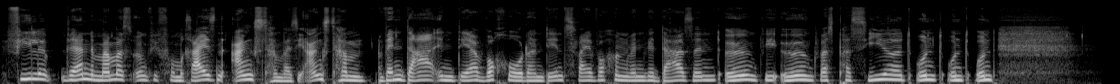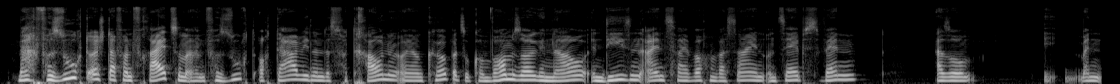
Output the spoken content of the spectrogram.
viele werdende Mamas irgendwie vom Reisen Angst haben, weil sie Angst haben, wenn da in der Woche oder in den zwei Wochen, wenn wir da sind, irgendwie irgendwas passiert und, und, und. Macht, versucht euch davon frei zu machen. Versucht auch da wieder in das Vertrauen in euren Körper zu kommen. Warum soll genau in diesen ein, zwei Wochen was sein? Und selbst wenn, also man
